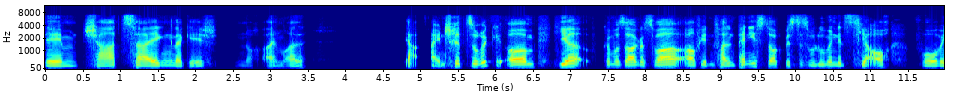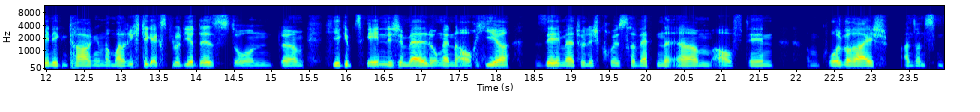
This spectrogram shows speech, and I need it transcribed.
dem Chart zeigen. Da gehe ich noch einmal ja, einen Schritt zurück. Ähm, hier können wir sagen, das war auf jeden Fall ein Penny Stock, bis das Volumen jetzt hier auch vor wenigen Tagen nochmal richtig explodiert ist. Und ähm, hier gibt es ähnliche Meldungen. Auch hier sehen wir natürlich größere Wetten ähm, auf den im Call-Bereich. Ansonsten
